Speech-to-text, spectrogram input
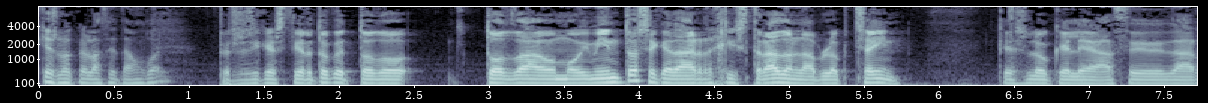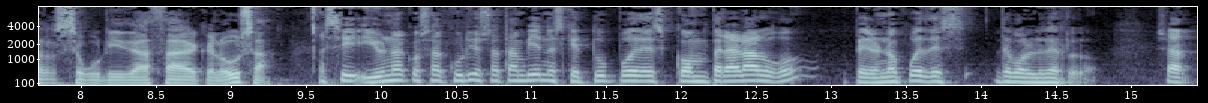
¿Qué es lo que lo hace tan guay? Pero sí que es cierto que todo, todo movimiento se queda registrado en la blockchain, que es lo que le hace dar seguridad al que lo usa. Sí, y una cosa curiosa también es que tú puedes comprar algo, pero no puedes devolverlo. O sea,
